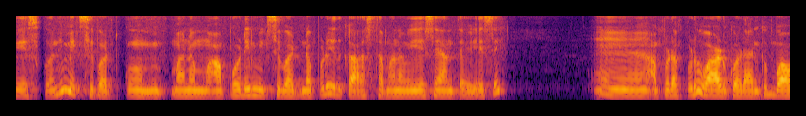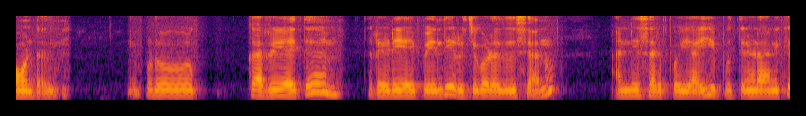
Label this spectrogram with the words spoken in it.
వేసుకొని మిక్సీ పట్టుకో మనం ఆ పొడి మిక్సీ పట్టినప్పుడు ఇది కాస్త మనం వేసే అంత వేసి అప్పుడప్పుడు వాడుకోవడానికి బాగుంటుంది. ఇప్పుడు కర్రీ అయితే రెడీ అయిపోయింది రుచి కూడా చూశాను. అన్నీ సరిపోయాయి ఇప్పుడు తినడానికి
